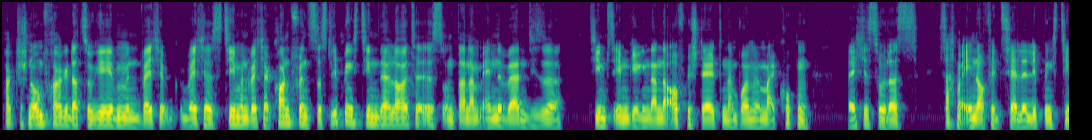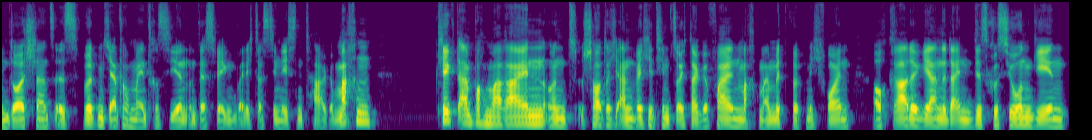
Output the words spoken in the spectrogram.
praktisch eine Umfrage dazu geben, in welche, welches Team, in welcher Conference das Lieblingsteam der Leute ist und dann am Ende werden diese Teams eben gegeneinander aufgestellt und dann wollen wir mal gucken, welches so das, ich sag mal, inoffizielle Lieblingsteam Deutschlands ist. Würde mich einfach mal interessieren und deswegen werde ich das die nächsten Tage machen. Klickt einfach mal rein und schaut euch an, welche Teams euch da gefallen. Macht mal mit, würde mich freuen. Auch gerade gerne da in die Diskussion gehen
